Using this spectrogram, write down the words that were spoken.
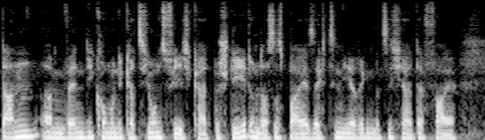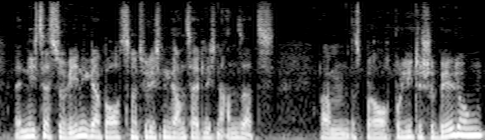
dann, ähm, wenn die Kommunikationsfähigkeit besteht und das ist bei 16-Jährigen mit Sicherheit der Fall. Äh, nichtsdestoweniger braucht es natürlich einen ganzheitlichen Ansatz. Ähm, es braucht politische Bildung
